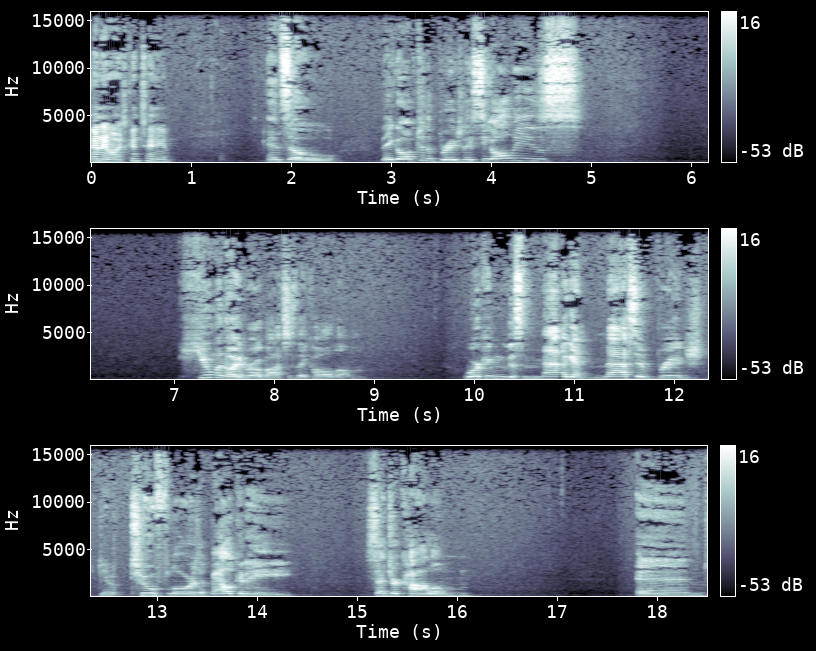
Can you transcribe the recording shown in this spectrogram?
Anyways, continue. And so they go up to the bridge and they see all these humanoid robots, as they call them, working this ma- again massive bridge. You know, two floors, a balcony, center column, and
